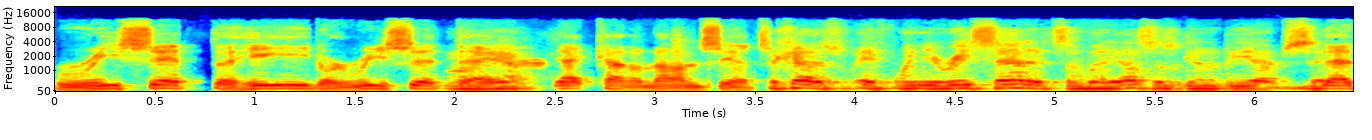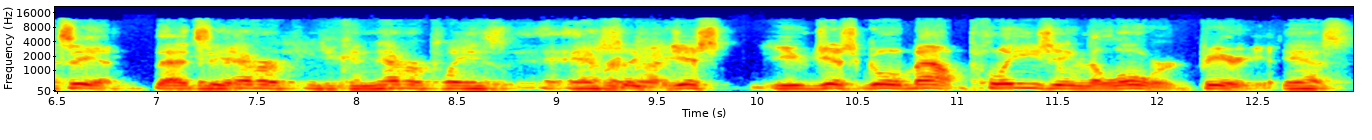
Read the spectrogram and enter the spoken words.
reset the heat or reset the Oh, yeah. air, that kind of nonsense. because if when you reset it, somebody else is going to be upset. That's it. That's you it. Never, you can never please So you everybody. just you just go about pleasing the Lord. Period. yes.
